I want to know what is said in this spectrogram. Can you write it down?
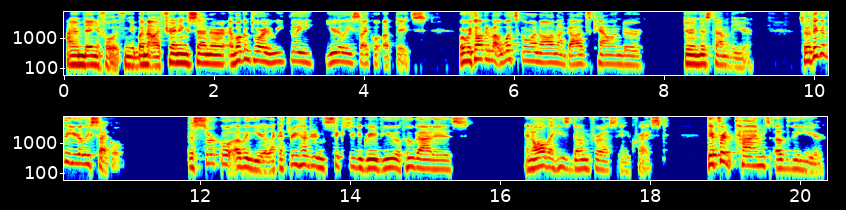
I am Daniel Foley from the Abundant Life Training Center, and welcome to our weekly, yearly cycle updates, where we're talking about what's going on on God's calendar during this time of the year. So think of the yearly cycle, the circle of a year, like a 360 degree view of who God is and all that He's done for us in Christ. Different times of the year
